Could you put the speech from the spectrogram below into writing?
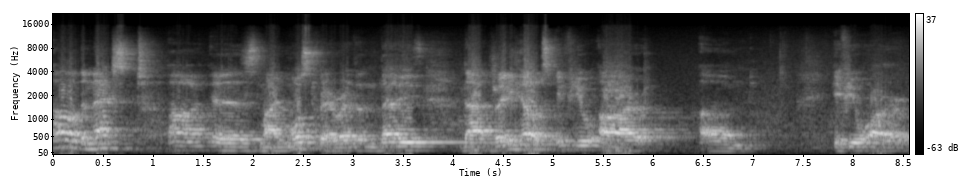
Oh the next uh, is my most favorite and that is that really helps if you are um, if you are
